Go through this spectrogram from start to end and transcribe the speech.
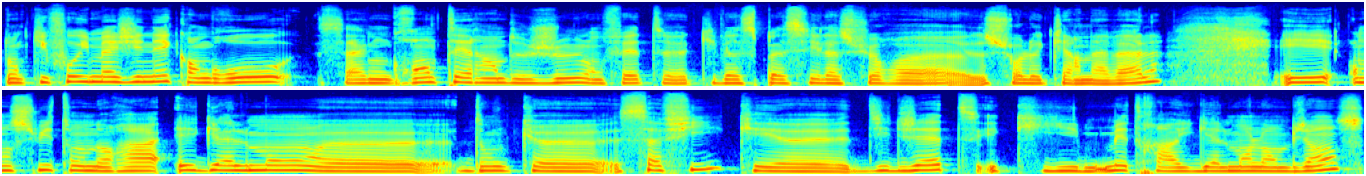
Donc il faut imaginer qu'en gros, c'est un grand terrain de jeu en fait euh, qui va se passer là sur, euh, sur le carnaval. Et ensuite, on aura également euh, donc Safi qui est DJ et qui mettra également l'ambiance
